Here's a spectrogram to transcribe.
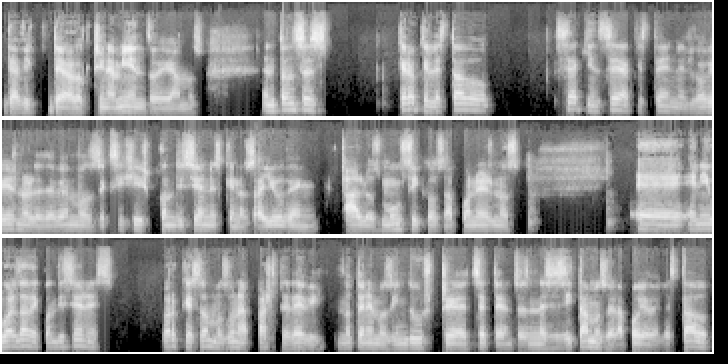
de, de adoctrinamiento, digamos. Entonces, creo que el Estado sea quien sea que esté en el gobierno, le debemos exigir condiciones que nos ayuden a los músicos a ponernos eh, en igualdad de condiciones, porque somos una parte débil, no tenemos industria, etcétera. Entonces necesitamos el apoyo del Estado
